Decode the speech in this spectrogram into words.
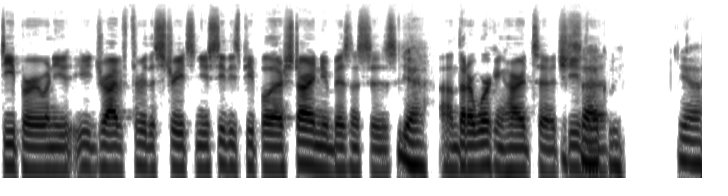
deeper. When you, you drive through the streets and you see these people that are starting new businesses yeah. um, that are working hard to achieve that. exactly. Yeah.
